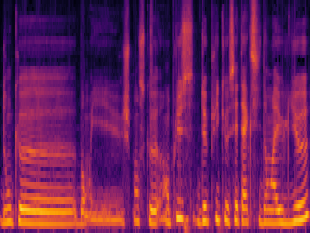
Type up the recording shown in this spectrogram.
Donc, euh, bon, je pense que en plus, depuis que cet accident a eu lieu,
